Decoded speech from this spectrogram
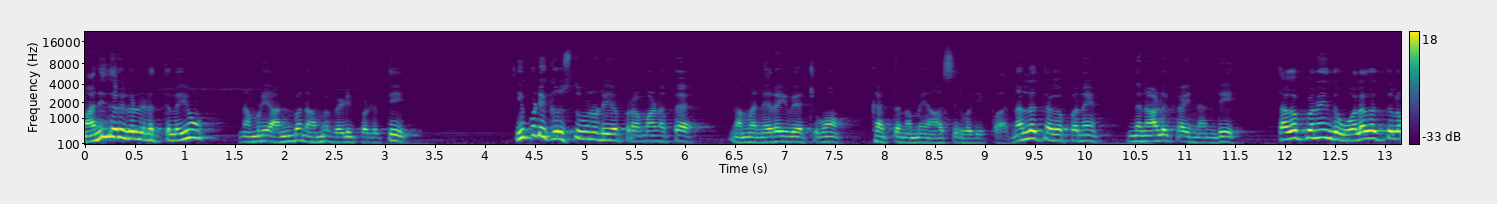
மனிதர்களிடத்திலையும் நம்முடைய அன்பை நாம் வெளிப்படுத்தி இப்படி கிறிஸ்துவனுடைய பிரமாணத்தை நம்ம நிறைவேற்றுவோம். கர்த்தர் நம்மை ஆசிர்வதிப்பார். நல்ல தகப்பனே இந்த நாளுக்காய் நன்றி. தகப்பனே இந்த உலகத்தில்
